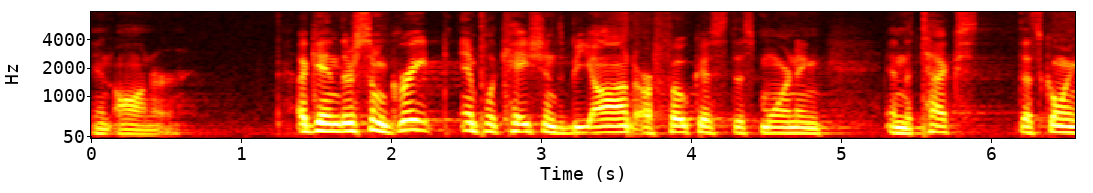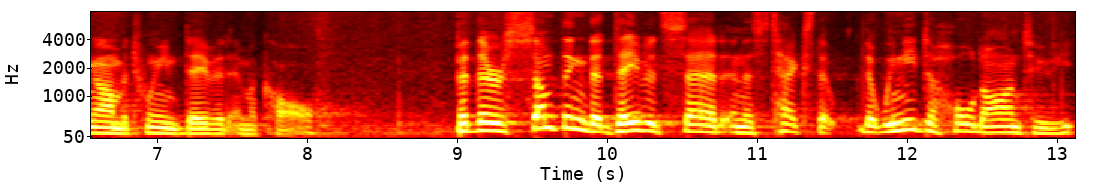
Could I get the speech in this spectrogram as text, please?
in honor. Again, there's some great implications beyond our focus this morning in the text that's going on between David and Michal. But there's something that David said in this text that, that we need to hold on to. He,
